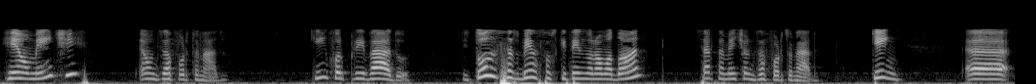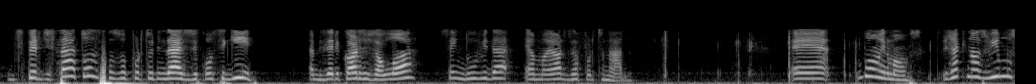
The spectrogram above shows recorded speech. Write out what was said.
realmente é um desafortunado. Quem for privado de todas as bênçãos que tem no Ramadã, certamente é um desafortunado quem uh, desperdiçar todas as oportunidades de conseguir a misericórdia de Allah, sem dúvida é o maior desafortunado. É, bom, irmãos, já que nós vimos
